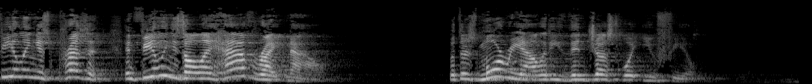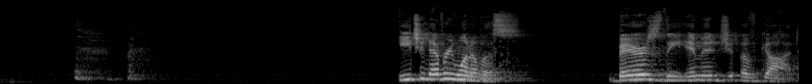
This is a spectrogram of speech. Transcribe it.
feeling is present, and feeling is all I have right now. But there's more reality than just what you feel. Each and every one of us bears the image of God.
